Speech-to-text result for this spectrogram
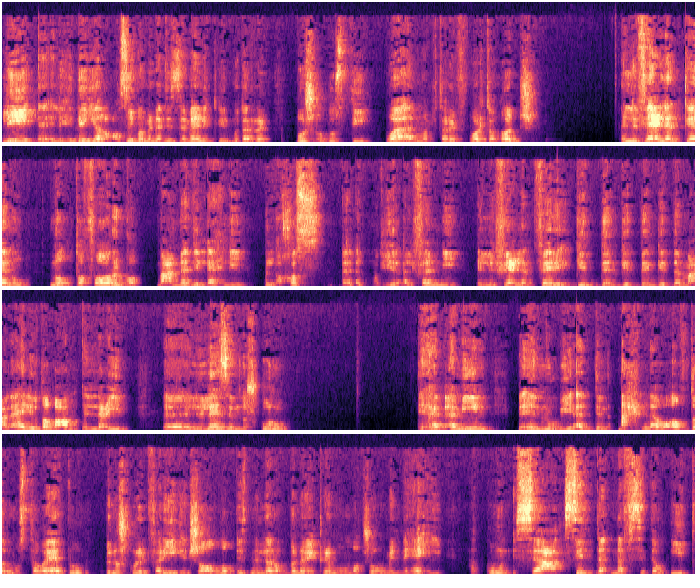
للهدية العظيمة من نادي الزمالك للمدرب بوش أوجوستي والمحترف والتر هودج اللي فعلا كانوا نقطة فارقة مع النادي الأهلي بالأخص آه، المدير الفني اللي فعلا فارق جدا جدا جدا مع الأهلي وطبعا اللعيب آه، اللي لازم نشكره إيهاب أمين لأنه بيقدم أحلى وأفضل مستوياته. بنشكر الفريق إن شاء الله بإذن الله ربنا يكرمهم ماتشهم النهائي. هتكون الساعة 6 نفس توقيت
